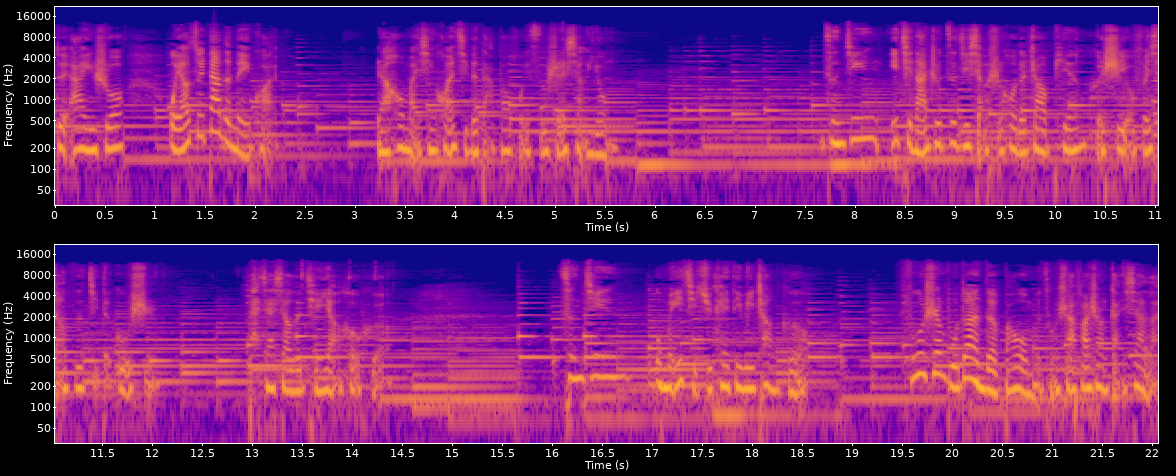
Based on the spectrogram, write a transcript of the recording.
对阿姨说：“我要最大的那一块。”然后满心欢喜的打包回宿舍享用。曾经一起拿出自己小时候的照片和室友分享自己的故事，大家笑得前仰后合。曾经我们一起去 KTV 唱歌，服务生不断的把我们从沙发上赶下来。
